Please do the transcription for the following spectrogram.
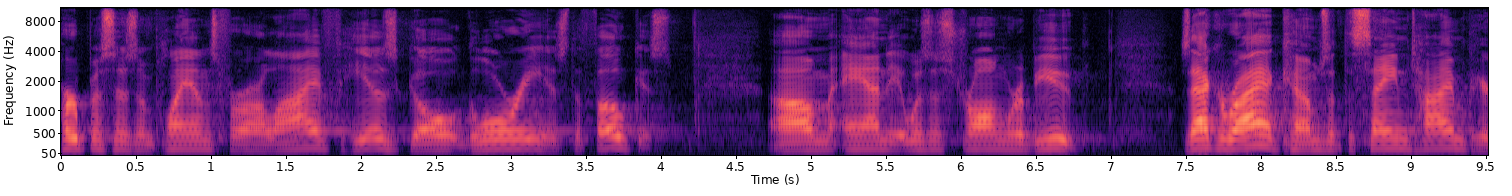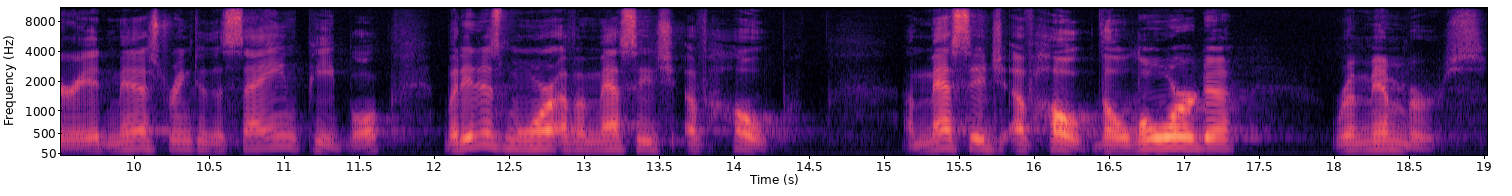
purposes and plans for our life, His goal, glory is the focus. Um, and it was a strong rebuke. Zechariah comes at the same time period, ministering to the same people, but it is more of a message of hope. A message of hope. The Lord remembers.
